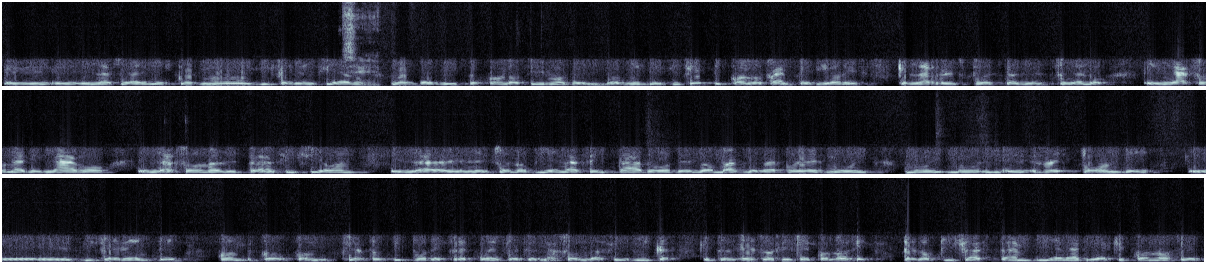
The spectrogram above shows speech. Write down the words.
eh, eh, en la Ciudad de México es muy diferenciado. Lo hemos visto con los sismos del 2017 y con los anteriores, que la respuesta del suelo en la zona del lago, en la zona de transición, en, la, en el suelo bien asentado, de lo más, ¿verdad? Pues es muy, muy, muy, eh, responde eh, diferente con, con, cierto tipo de frecuencias en las ondas sísmicas. Entonces, eso sí se conoce, pero quizás también habría que conocer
